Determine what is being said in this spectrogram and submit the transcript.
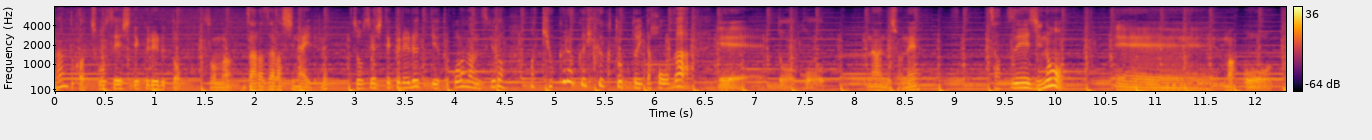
なんとか調整してくれるとそんなザラザラしないでね調整してくれるっていうところなんですけど、まあ、極力低く撮っといた方がえー、っとこうなんでしょうね。撮影時のえー、まあこう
